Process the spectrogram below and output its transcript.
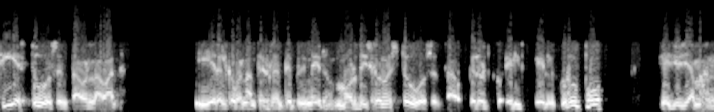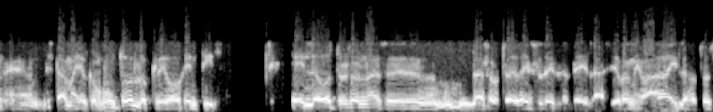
sí estuvo sentado en La Habana y era el comandante del frente primero. Mordisco no estuvo sentado, pero el, el, grupo que ellos llaman eh, Estado Mayor Conjunto lo creó Gentil. El otro son las, eh, las autodefensas de, la Sierra Nevada y los otros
